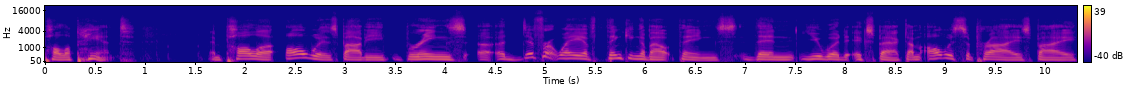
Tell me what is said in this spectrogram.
Paula Pant. And Paula always, Bobby, brings a, a, different way of thinking about things than you would expect. I'm always surprised by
